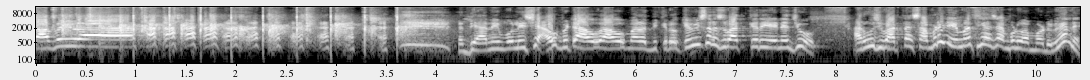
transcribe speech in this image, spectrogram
વાહ ભાઈ વાહ. ધ્યાની બોલી છે. આવું બેટા આવું આવું. મારો દીકરો કેવી સરસ વાત કરી એને જો આ રોજ વાર્તા સાંભળીને એમાંથી આ સાંભળવા મળ્યું હે ને?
